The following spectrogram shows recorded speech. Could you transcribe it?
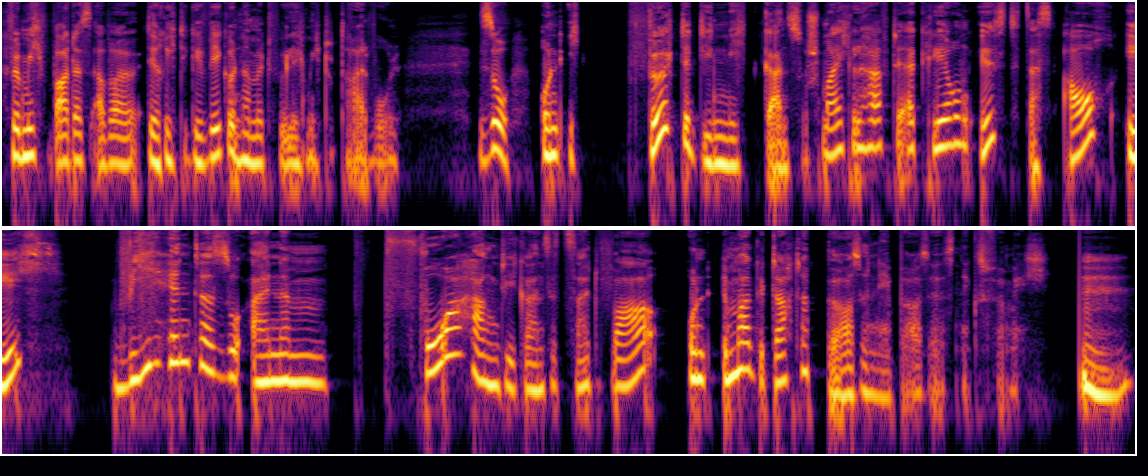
Für mich war das aber der richtige Weg und damit fühle ich mich total wohl. So, und ich fürchte, die nicht ganz so schmeichelhafte Erklärung ist, dass auch ich wie hinter so einem Vorhang die ganze Zeit war und immer gedacht habe, Börse, nee, Börse ist nichts für mich. Mhm.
